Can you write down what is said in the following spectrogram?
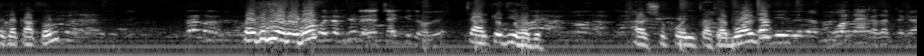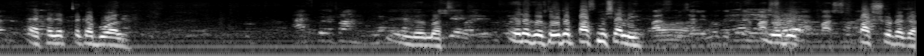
টাকা কাতল। কয় কেজি হবে এটা? এটা কেজি হবে। চার কেজি হবে। চারশো পঞ্চাশ। আর বোয়ালটা? বল এক হাজার টাকা। সুন্দর মাছ। এটা কত? এটা পাঁচ মিশালি পাঁচ পাঁচশো টাকা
